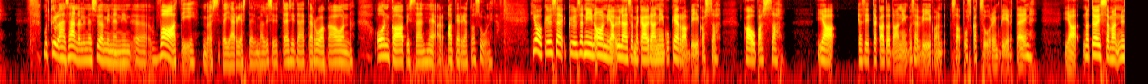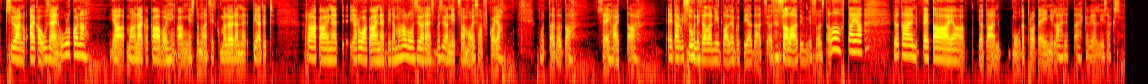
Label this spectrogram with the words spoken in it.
mutta kyllähän säännöllinen syöminen niin, ö, vaatii myös sitä järjestelmällisyyttä ja sitä, että ruoka on, on kaapissa ja ne ateriat on suunniteltu. Joo, kyllä se, kyllä se niin on ja yleensä me käydään niin kuin kerran viikossa kaupassa ja, ja sitten katsotaan niin kuin sen viikon sapuskat suurin piirtein. Ja no töissä mä nyt syön aika usein ulkona ja mä oon aika kaavoihin kangistunut, että sitten kun mä löydän ne tietyt raaka-aineet ja ruoka-aineet, mitä mä haluan syödä, niin mä syön niitä samoja safkoja. Mutta tota, se ei haittaa. Ei tarvi suunnitella niin paljon, kun tietää, että se on sen salaatin, missä on sitä lohta ja jotain fetaa ja jotain muuta proteiinilähdettä ehkä vielä lisäksi.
